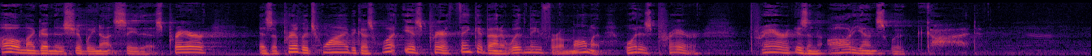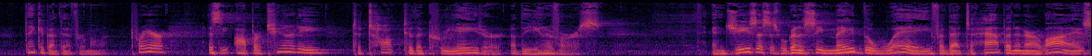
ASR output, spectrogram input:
Oh my goodness, should we not see this? Prayer is a privilege. Why? Because what is prayer? Think about it with me for a moment. What is prayer? Prayer is an audience with God. Think about that for a moment. Prayer is the opportunity to talk to the creator of the universe. And Jesus, as we're going to see, made the way for that to happen in our lives.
